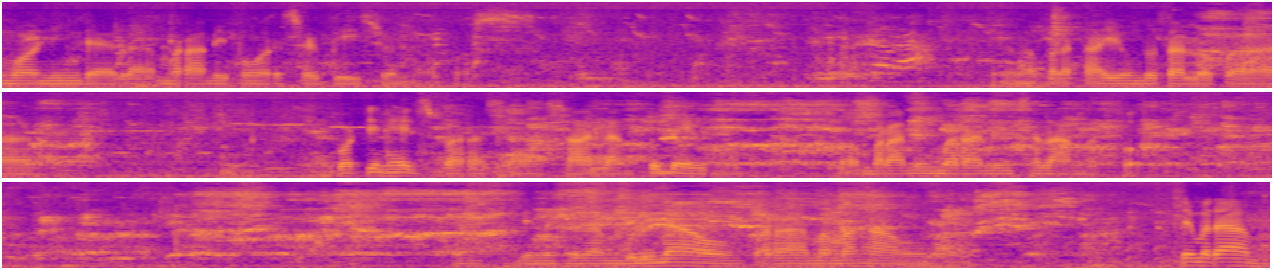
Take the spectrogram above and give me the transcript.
morning dahil ah, marami pong reservation. Tapos, yung nga pala tayong total of ah, 14 heads para sa salang today. So, maraming maraming salamat po. Hindi na silang bulinaw para mamahaw. Sige, madam.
